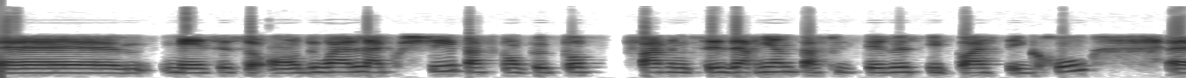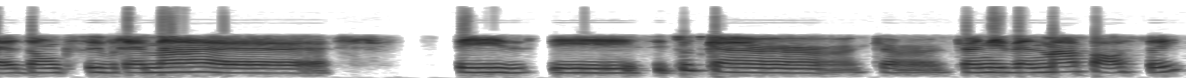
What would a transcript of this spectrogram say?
Euh, mais c'est ça, on doit l'accoucher parce qu'on peut pas faire une césarienne parce que l'utérus n'est pas assez gros. donc c'est vraiment c'est tout qu'un événement à passer.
